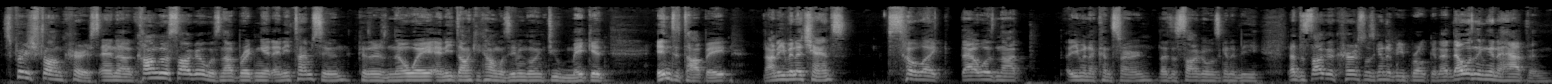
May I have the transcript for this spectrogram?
it's a pretty strong curse. And uh, Kongo Saga was not breaking it anytime soon, because there's no way any Donkey Kong was even going to make it into top 8. Not even a chance. So, like, that was not even a concern that the saga was going to be, that the saga curse was going to be broken. That, that wasn't even going to happen.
